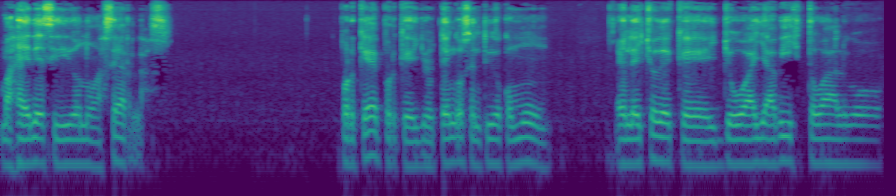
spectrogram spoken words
más he decidido no hacerlas. ¿Por qué? Porque yo tengo sentido común. El hecho de que yo haya visto algo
